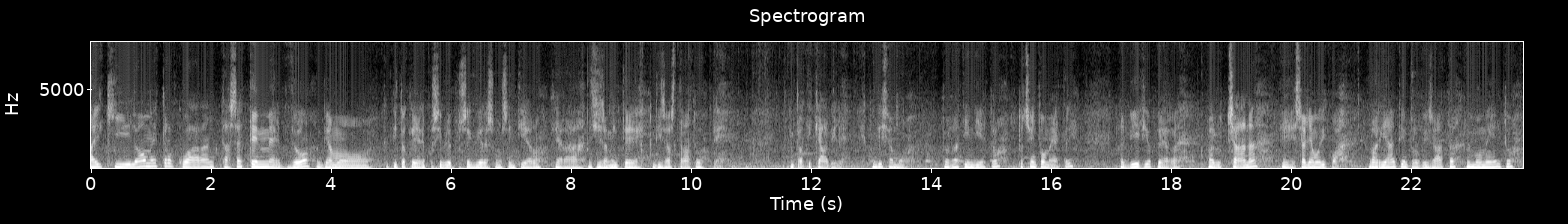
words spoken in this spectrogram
al chilometro 47 e mezzo. Abbiamo capito che era possibile proseguire su un sentiero che era decisamente disastrato e impraticabile. E quindi siamo tornati indietro 800 metri al bivio per la Lucciana e saliamo di qua. Variante improvvisata sul momento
